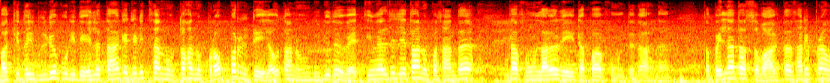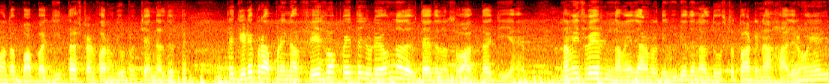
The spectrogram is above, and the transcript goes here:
ਬਾਕੀ ਤੁਸੀਂ ਵੀਡੀਓ ਪੂਰੀ ਦੇਖ ਲਓ, ਤਾਂ ਕਿ ਜਿਹੜੀ ਤੁਹਾਨੂੰ ਤੁਹਾਨੂੰ ਪ੍ਰੋਪਰ ਡਿਟੇਲ ਆ, ਉਹ ਤੁਹਾਨੂੰ ਵੀਡੀਓ ਦੇ ਵਿੱਚ ਹੀ ਮਿਲ ਜੇ ਜੇ ਤੁਹਾਨੂੰ ਪਸੰਦ ਆ ਤਾਂ ਫੋਨ ਲਾ ਲਓ ਰੇਟ ਆਪਾਂ ਫੋਨ ਤੇ ਦੱਸਦਾ ਤਾਂ ਪਹਿਲਾਂ ਤਾਂ ਸਵਾਗਤ ਆ ਸਾਰੇ ਭਰਾਵਾਂ ਦਾ ਬਾਬਾ ਜੀ ਤਾਂ ਸਟਾਰਟ ਫਾਰਮ YouTube ਚੈਨਲ ਦੇ ਉੱਤੇ। ਤੇ ਜਿਹੜੇ ਭਰਾ ਆਪਣੇ ਨਾਲ Facebook ਪੇਜ ਤੇ ਜੁੜੇ ਆ, ਉਹਨਾਂ ਦਾ ਵੀ ਤਹਿ ਦਿਲੋਂ ਸਵਾਗਤ ਹੈ ਜੀ ਆਇਆਂ ਨਵੀਂ ਸਵੇਰ, ਨਵੇਂ ਜਾਨਵਰ ਦੀ ਵੀਡੀਓ ਦੇ ਨਾਲ ਦੋਸਤੋ ਤੁਹਾਡੇ ਨਾਲ ਹਾਜ਼ਰ ਹੋਏ ਆ ਜੀ।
